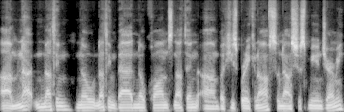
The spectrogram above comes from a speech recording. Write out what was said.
Um, not nothing no nothing bad no qualms nothing um, but he's breaking off. So now it's just me and jeremy.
